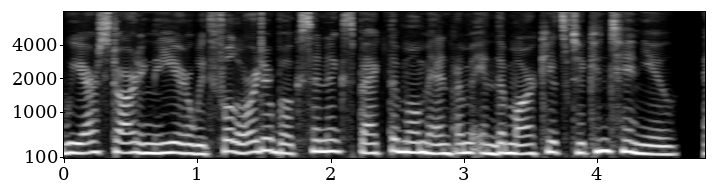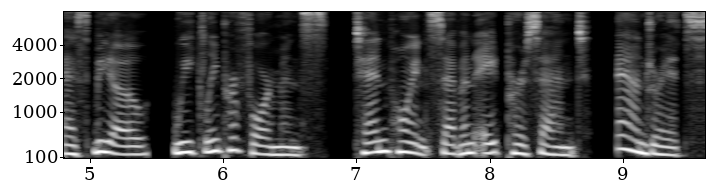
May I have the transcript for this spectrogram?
We are starting the year with full order books and expect the momentum in the markets to continue. SBO, weekly performance, 10.78%. Andritz,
